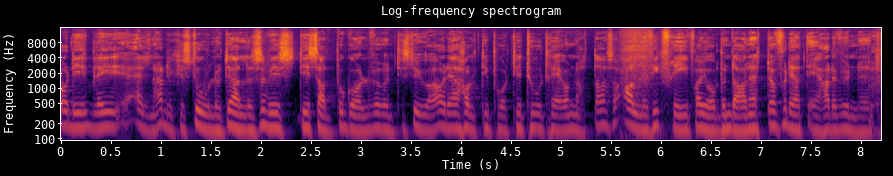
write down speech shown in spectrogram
Og de ble, Ellen hadde jo ikke stoler til alle, så de satt på gulvet rundt i stua, og det holdt de på til to-tre om natta, så alle fikk fri fra jobben dagen etter fordi at jeg hadde vunnet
